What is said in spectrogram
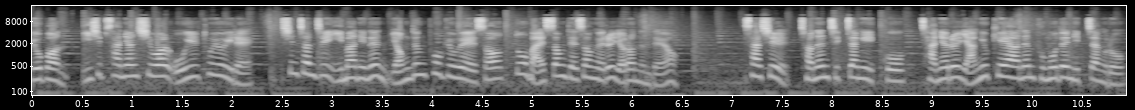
요번 24년 10월 5일 토요일에 신천지 이만희는 영등포교회에서 또 말썽 대성회를 열었는데요. 사실 저는 직장이 있고 자녀를 양육해야 하는 부모된 입장으로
